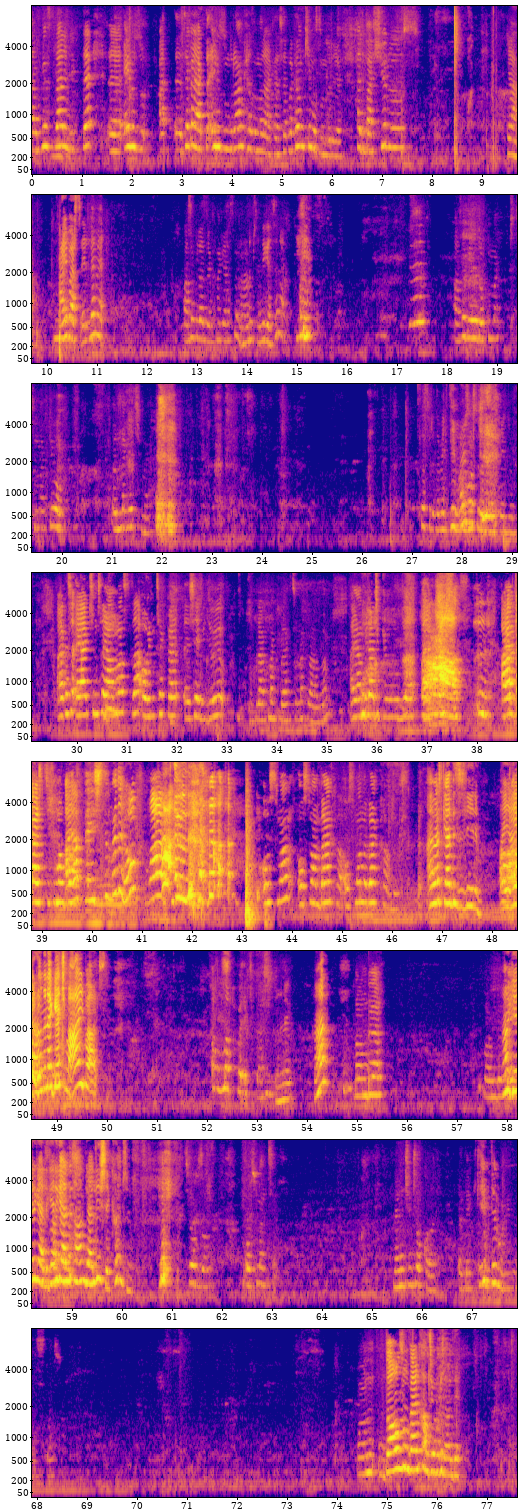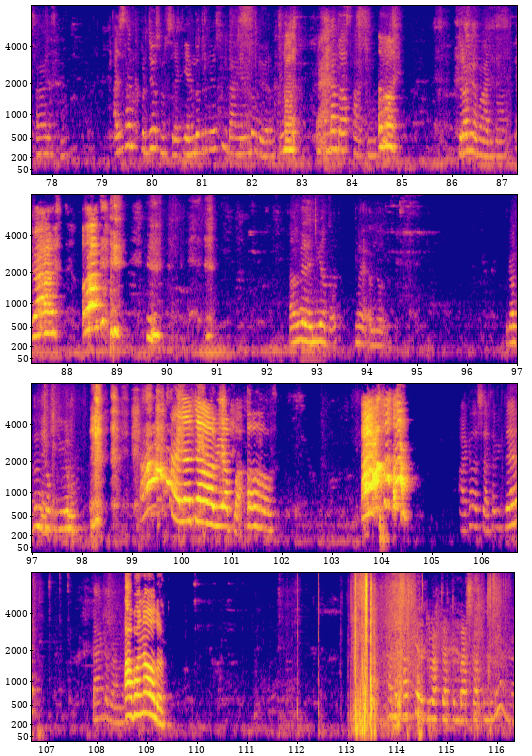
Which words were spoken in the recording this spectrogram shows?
arkadaşlar bugün sizlerle birlikte e, en uzun e, tek ayakta en uzun duran kazanır arkadaşlar. Bakalım kim uzun duruyor. Hadi başlıyoruz. Ya Aybars elleme. Aslında biraz yakına gelsene. Oğlum sen de gelsene. Aslında bir yere dokunmak, tutunmak yok. Önüne geçme. Kısa sürede bekleyin. Uzun boş sürede bekleyin. Arkadaşlar eğer kimse almazsa oyunu tekrar e, şey videoyu bırakmak bıraktırmak lazım. Ayağım birazcık yoruldu. Ayak, Ayak ters düşme. ayak değiştirme de yok. öldü. Osman, Osman ben Osman'la ben kaldık. Aybars gel biz izleyelim. Hayır hayır önüne geçme Aybars. Allah be ekber. Önüne... Lan. Bandı. Ha geri geldi geri geldi tamam geldi işte kör müsün? Çok zor. Osman için. Benim için çok kolay. E, Bekleyebilirim arkadaşlar. Daha uzun ben kalacağım herhalde. Sana nesin? Acı sen kıpırdıyorsun sürekli. Yerinde durmuyorsun. Ben yerimde duruyorum. Ben daha sakinim. Duramıyor galiba. Abi ölüyordum. Ve ölüyordum. Gördün mü? Çok iyiyim. Aaa! Tamam yapma. Aa. Arkadaşlar tabii ki de ben kazandım. Abone olun. Sen kaç kere duraklattın başlattın biliyor musun?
